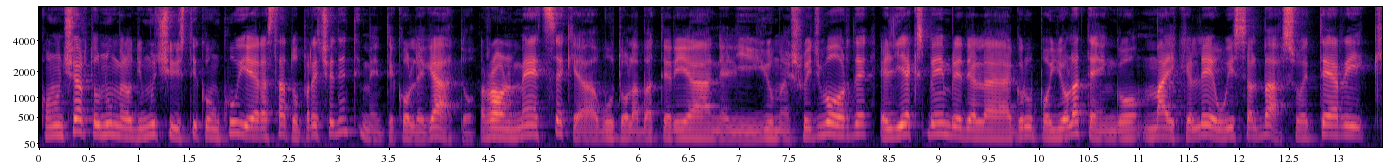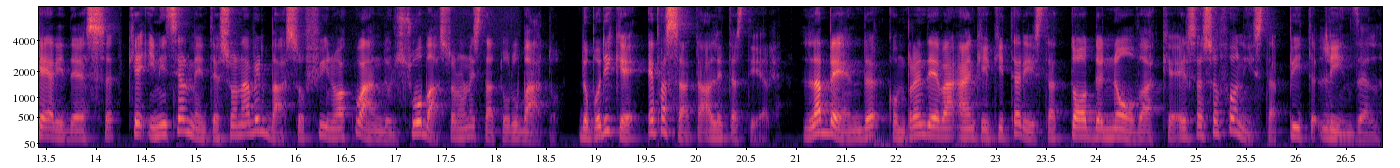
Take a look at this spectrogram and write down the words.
con un certo numero di musicisti con cui era stato precedentemente collegato, Ron Metz che ha avuto la batteria negli Human Switchboard e gli ex membri del gruppo Io La Tengo, Mike Lewis al basso e Terry Carides che inizialmente suonava il basso fino a quando il suo basso non è stato rubato. Dopodiché è passata alle tastiere. La band comprendeva anche il chitarrista Todd Novak e il sassofonista Pete Linzel.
